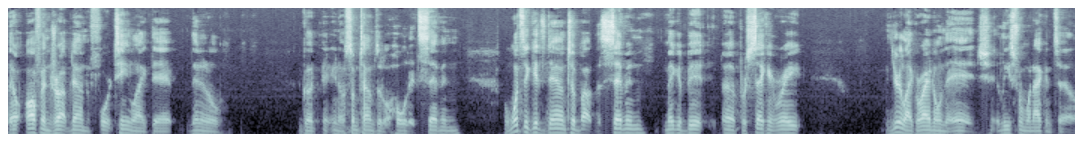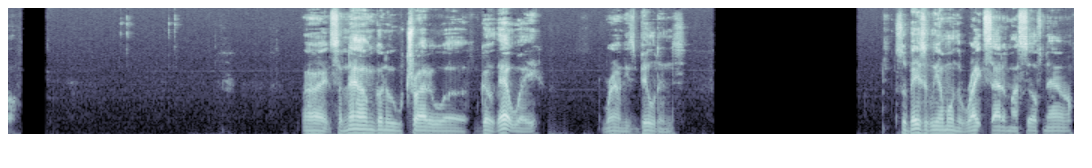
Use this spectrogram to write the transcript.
it'll often drop down to 14 like that. Then it'll go, you know, sometimes it'll hold at 7 but once it gets down to about the 7 megabit uh, per second rate, you're like right on the edge, at least from what I can tell. Alright, so now I'm going to try to uh, go that way around these buildings. So basically, I'm on the right side of myself now.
